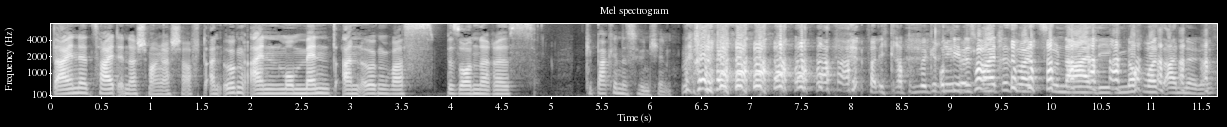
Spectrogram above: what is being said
deine Zeit in der Schwangerschaft? An irgendeinen Moment, an irgendwas Besonderes? Gebackenes Hühnchen. Weil ich gerade drüber geredet Okay, das war, das war jetzt zu naheliegend. Noch was anderes.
